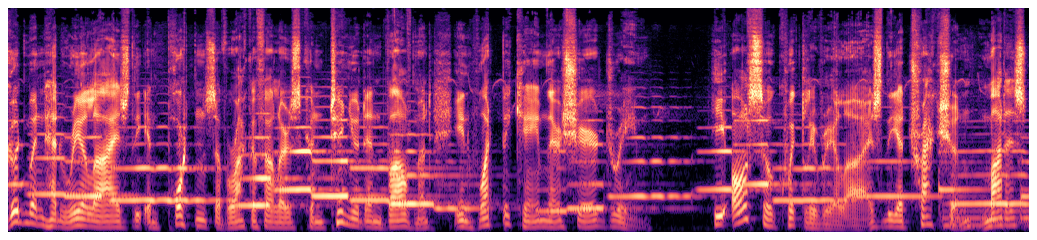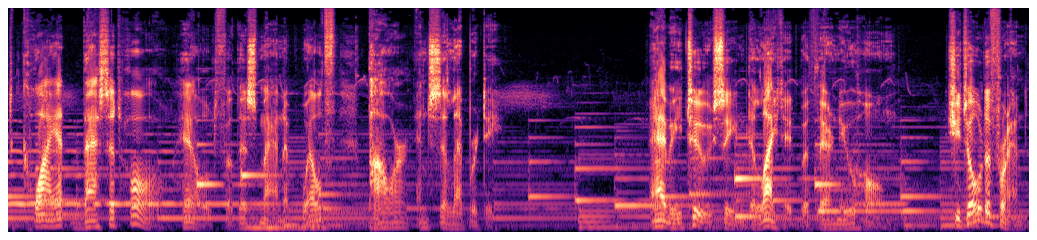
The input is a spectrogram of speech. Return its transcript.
Goodwin had realized the importance of Rockefeller's continued involvement in what became their shared dream. He also quickly realized the attraction modest, quiet Bassett Hall held for this man of wealth, power, and celebrity. Abby, too, seemed delighted with their new home. She told a friend,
